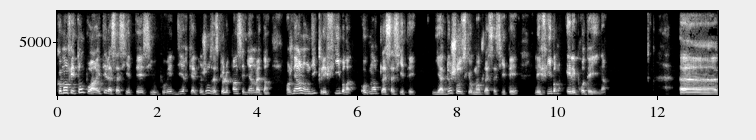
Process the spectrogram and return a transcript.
Comment fait-on pour arrêter la satiété Si vous pouvez dire quelque chose, est-ce que le pain, c'est bien le matin? En général, on dit que les fibres augmentent la satiété il y a deux choses qui augmentent la satiété, les fibres et les protéines. Euh,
